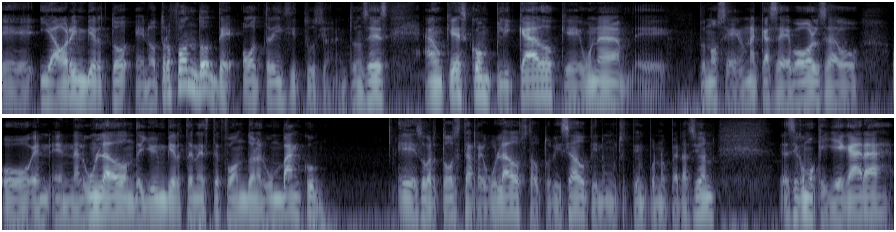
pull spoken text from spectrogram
eh, y ahora invierto en otro fondo de otra institución. Entonces, aunque es complicado que una, eh, pues no sé, en una casa de bolsa o, en, algún lado donde yo invierta en este fondo, en algún banco, eh, sobre todo está regulado, está autorizado, tiene mucho tiempo en operación, así como que llegara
